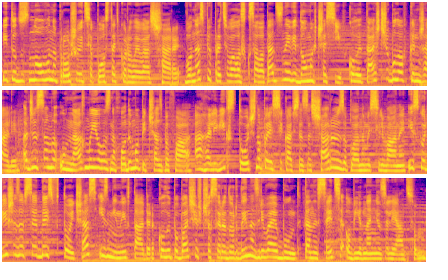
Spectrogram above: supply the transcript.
І тут знову напрошується постать королеви Ашари. Вона співпрацювала з Ксалатат з невідомих часів, коли та ще була в кинжалі. Адже саме у Наг ми його знаходимо під час БФА. А Галівікс точно пересікався з Ашарою за планами Сільвани. І скоріше за все, десь в той час і змінив табір, коли побачив, що серед Орди назріває бунт та несеться об'єднання з альянсом.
